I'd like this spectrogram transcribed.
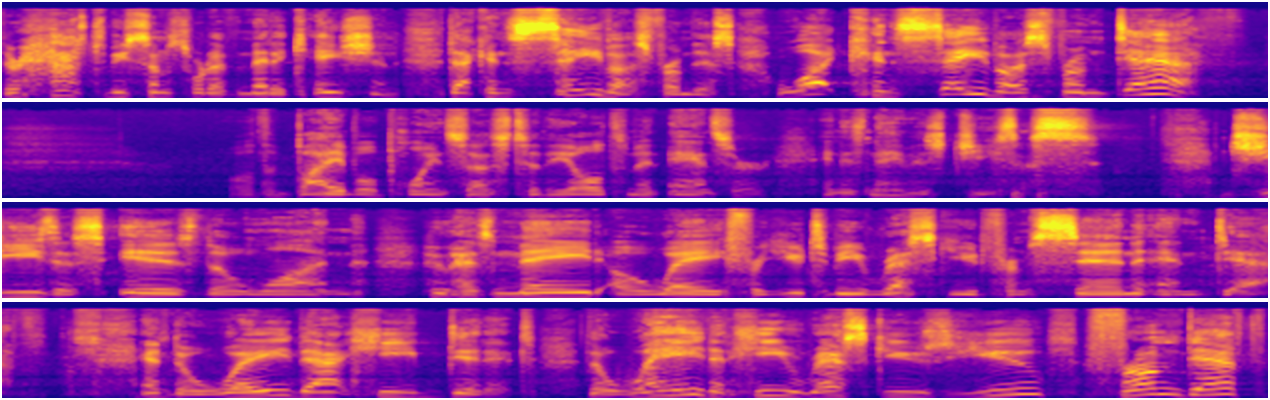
There has to be some sort of medication that can save us from this. What can save us from death? Well, the Bible points us to the ultimate answer, and his name is Jesus. Jesus is the one who has made a way for you to be rescued from sin and death. And the way that he did it, the way that he rescues you from death,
